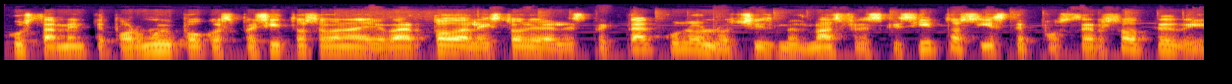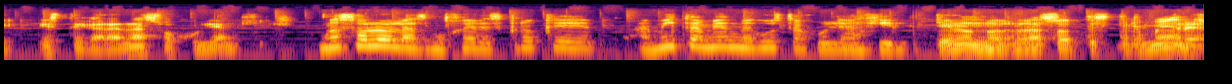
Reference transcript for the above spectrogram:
justamente por muy pocos pesitos se van a llevar toda la historia del espectáculo, los chismes más fresquecitos y este posterzote de este galanazo Julián Gil. No solo las mujeres, creo que a mí también me gusta Julián Gil. Tiene unos brazotes tremendos.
